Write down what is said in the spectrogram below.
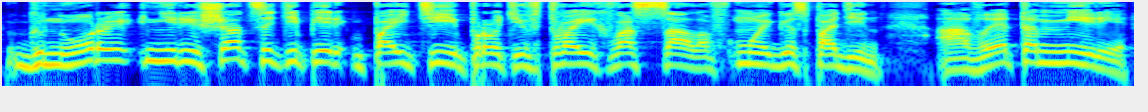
Гноры не решатся теперь пойти против твоих вассалов, мой господин, а в этом мире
